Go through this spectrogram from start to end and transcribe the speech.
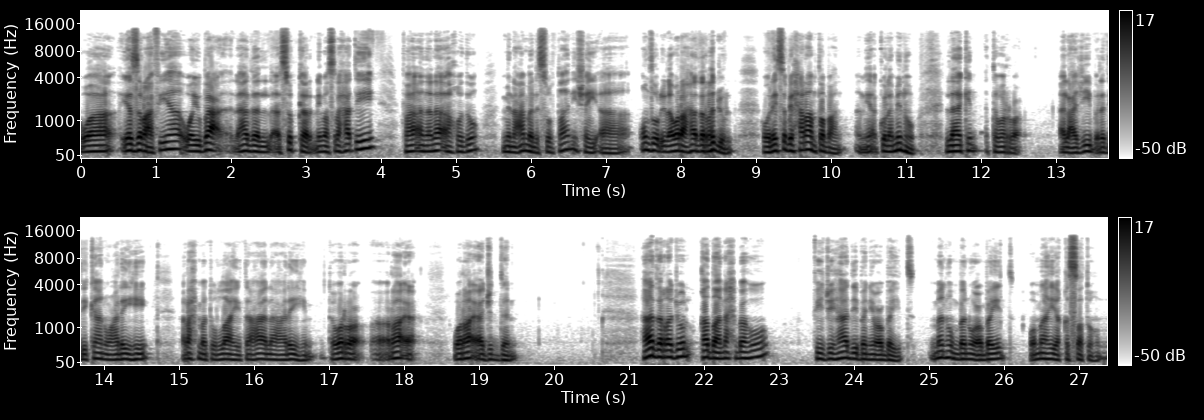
ويزرع فيها ويباع هذا السكر لمصلحته فأنا لا أخذ من عمل السلطان شيئا. انظر إلى ورع هذا الرجل. هو ليس بحرام طبعا أن يأكل منه لكن التورع العجيب الذي كانوا عليه رحمة الله تعالى عليهم. تورع رائع ورائع جدا. هذا الرجل قضى نحبه في جهاد بني عبيد. من هم بنو عبيد؟ وما هي قصتهم؟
